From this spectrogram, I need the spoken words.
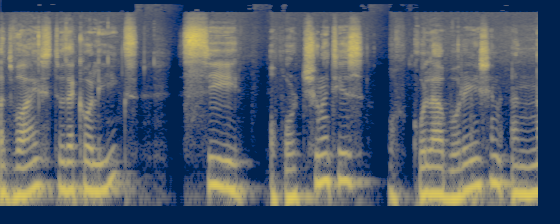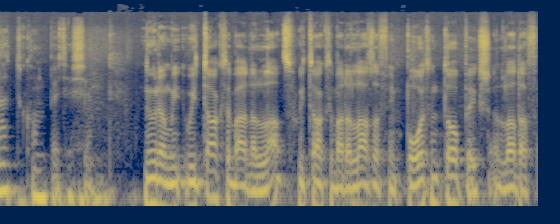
advice to the colleagues, see opportunities of collaboration and not competition. Nurhan, we, we talked about a lot. We talked about a lot of important topics, a lot of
